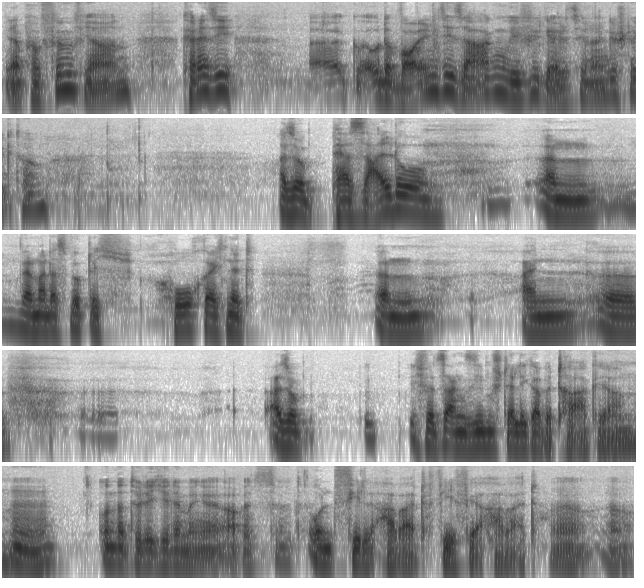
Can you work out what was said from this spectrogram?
Innerhalb von fünf Jahren. Können Sie äh, oder wollen Sie sagen, wie viel Geld Sie reingesteckt haben? Also per Saldo, ähm, wenn man das wirklich hochrechnet, ähm, ein äh, also ich würde sagen siebenstelliger Betrag, ja. Mhm. Und natürlich jede Menge Arbeitszeit. Und viel Arbeit, viel, viel Arbeit. Ja, ja.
